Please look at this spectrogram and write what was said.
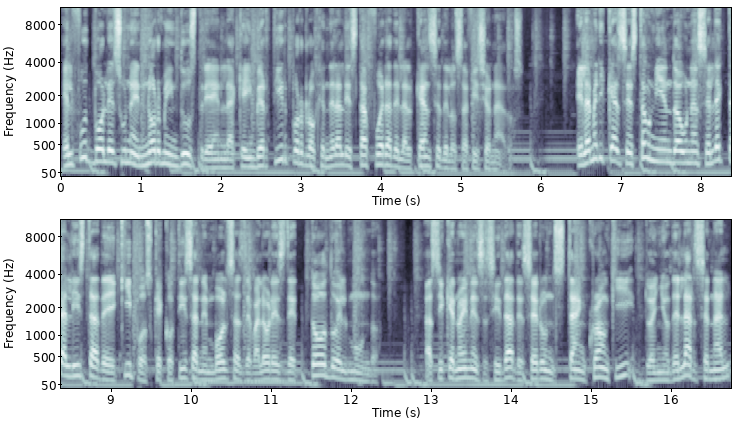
el fútbol es una enorme industria en la que invertir por lo general está fuera del alcance de los aficionados. El América se está uniendo a una selecta lista de equipos que cotizan en bolsas de valores de todo el mundo. Así que no hay necesidad de ser un Stan Kroenke, dueño del Arsenal,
